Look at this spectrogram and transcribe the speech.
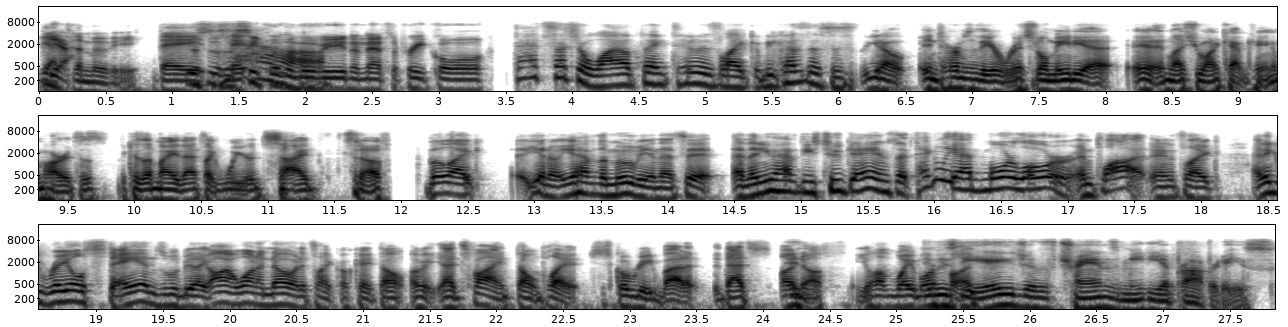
yeah, Yeah. to the movie. They, this is a they- sequel to the Yeah. movie, then that's a prequel. That's such a wild thing too. Is like because this is you know in terms of the original media, unless you want to count Kingdom Hearts, is because of my that's like weird side stuff. But like you know you have the movie and that's it, and then you have these two games that technically add more lore and plot, and it's like I think real stands would be like, oh, I want to know, and it's like, okay, don't, okay, that's fine, don't play it, just go read about it. That's It- enough. You'll have way more. It was fun. the age of transmedia properties,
